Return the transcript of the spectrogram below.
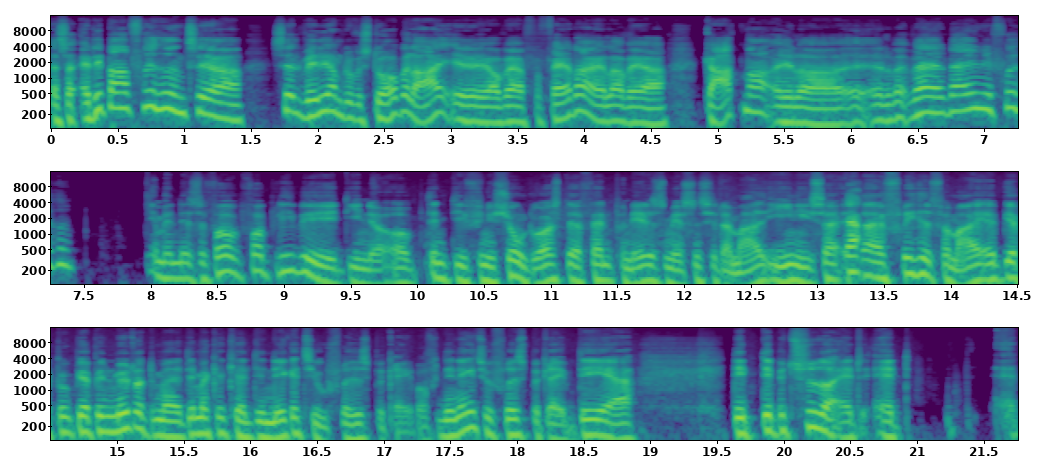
Altså, er det bare friheden til at selv vælge, om du vil stå op eller ej, øh, og være forfatter, eller være gartner, eller, eller hvad, hvad, hvad er egentlig frihed? Jamen altså, for, for at blive ved din, og den definition, du også der fandt på nettet, som jeg sådan set er meget enig i, så, Ja. så er frihed for mig, jeg, jeg, jeg benytter det med det, man kan kalde det negative frihedsbegreber. For det negative frihedsbegreb, det er, det, det betyder, at, at, at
